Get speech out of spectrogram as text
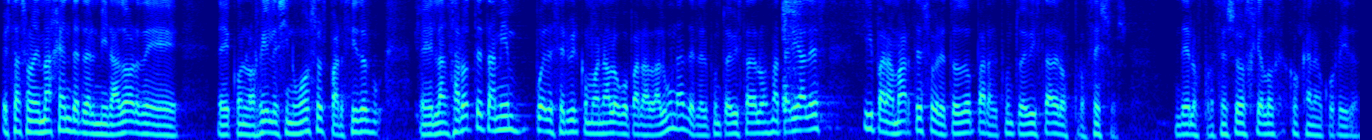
Esta es una imagen desde el mirador de, eh, con los rieles sinuosos parecidos. Eh, Lanzarote también puede servir como análogo para la Luna desde el punto de vista de los materiales y para Marte sobre todo para el punto de vista de los procesos, de los procesos geológicos que han ocurrido.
